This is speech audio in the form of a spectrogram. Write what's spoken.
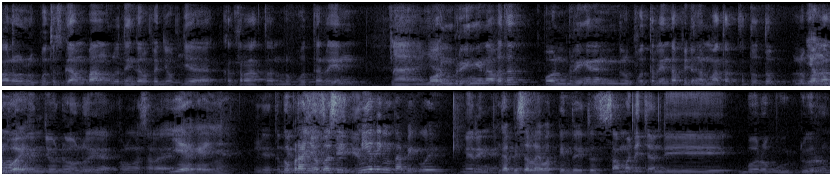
kalau lu putus gampang, lu tinggal ke Jogja, ke keraton lu puterin. Nah, iya. Pohon beringin apa tuh? Pohon beringin yang lu puterin tapi dengan mata ketutup. Lu Yang bakal dua ya? jodoh lu ya, kalau nggak salah ya. iya kayaknya Iya, itu gue pernah nyoba sih gitu. miring tapi gue Miring ya. nggak bisa lewat pintu itu Sama di candi Borobudur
